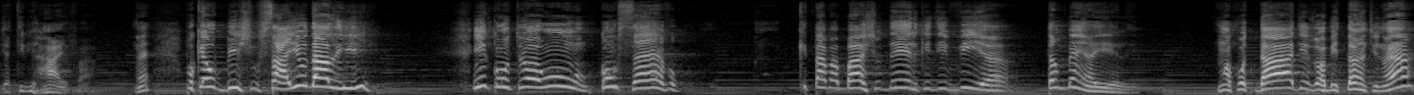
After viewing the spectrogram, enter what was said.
Já tive raiva. Né? Porque o bicho saiu dali, encontrou um conservo que estava abaixo dele, que devia também a ele. Uma quantidade exorbitante, não é?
